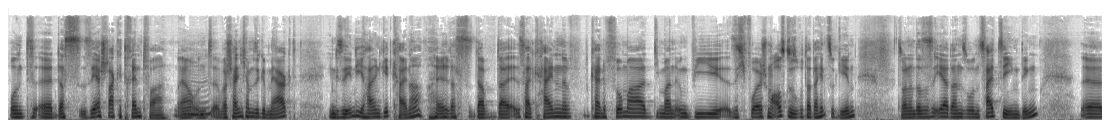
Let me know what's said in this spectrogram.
und äh, das sehr stark getrennt war. Ja? Mhm. Und äh, wahrscheinlich haben sie gemerkt, in diese Indie-Hallen geht keiner, weil das, da, da ist halt keine, keine Firma, die man irgendwie sich vorher schon mal ausgesucht hat, dahin zu gehen, sondern das ist eher dann so ein Sightseeing-Ding. Äh,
